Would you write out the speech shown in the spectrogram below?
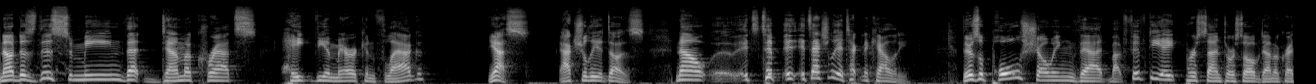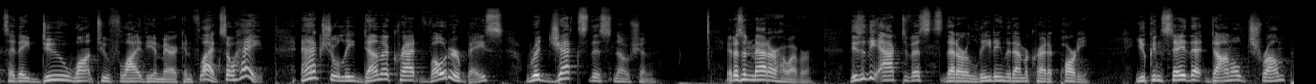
Now, does this mean that Democrats hate the American flag? Yes, actually, it does. Now, uh, it's tip, it's actually a technicality. There's a poll showing that about 58% or so of Democrats say they do want to fly the American flag. So, hey, actually, Democrat voter base rejects this notion. It doesn't matter, however. These are the activists that are leading the Democratic Party. You can say that Donald Trump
